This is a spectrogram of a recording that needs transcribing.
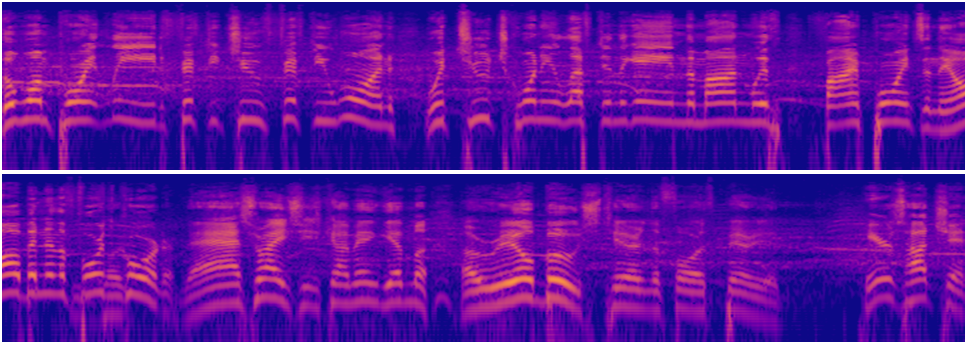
the one point lead 52 51 with 2.20 left in the game. Naman with five points, and they all been in the fourth quarter. That's right. She's come in, give them a, a real boost here in the fourth period. Here's Hutchin.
